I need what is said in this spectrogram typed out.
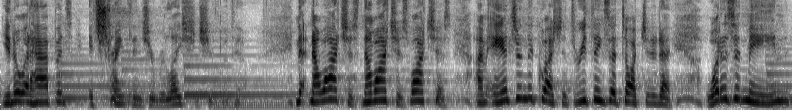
you know what happens? It strengthens your relationship with Him. Now, now watch this, now watch this, watch this. I'm answering the question, three things I taught you today. What does it mean?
